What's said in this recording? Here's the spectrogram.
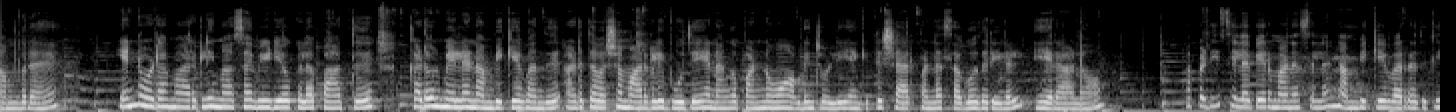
நம்புகிறேன் என்னோட மார்கழி மாதம் வீடியோக்களை பார்த்து கடவுள் மேலே நம்பிக்கை வந்து அடுத்த வருஷம் மார்கழி பூஜையை நாங்கள் பண்ணுவோம் அப்படின்னு சொல்லி என்கிட்ட ஷேர் பண்ண சகோதரிகள் ஏராளம். அப்படி சில பேர் மனசில் நம்பிக்கை வர்றதுக்கு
